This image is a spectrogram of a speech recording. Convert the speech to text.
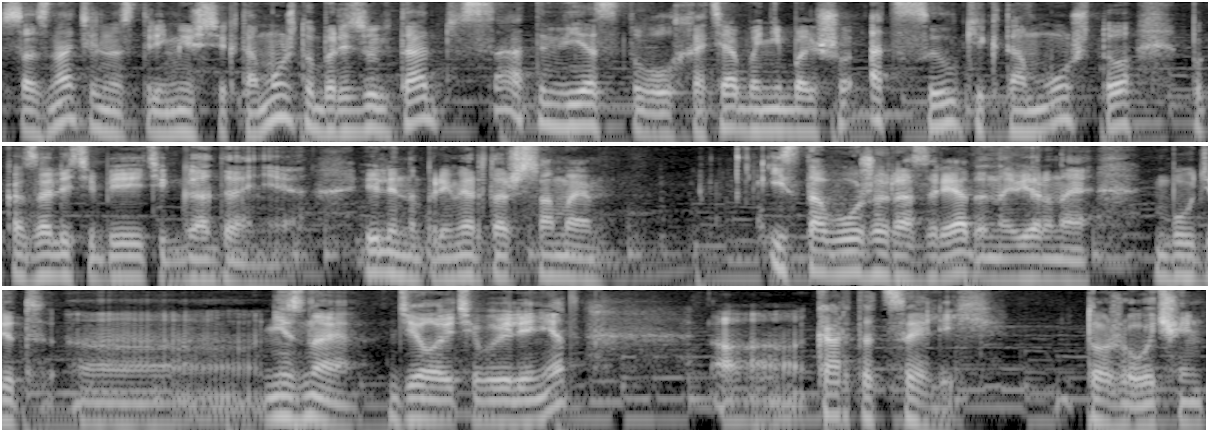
сознательно стремишься к тому, чтобы результат соответствовал хотя бы небольшой отсылке к тому, что показали тебе эти гадания. Или, например, та же самая из того же разряда, наверное, будет, э, не знаю, делаете вы или нет, э, карта целей. тоже очень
